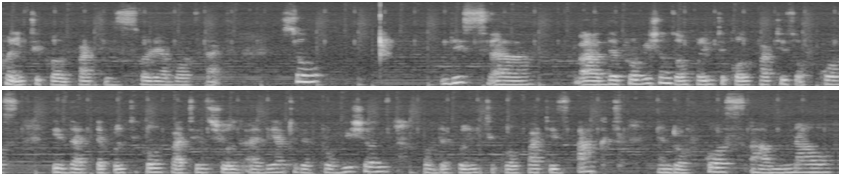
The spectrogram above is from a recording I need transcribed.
political parties. Sorry about that. So this uh, uh, the provisions on political parties, of course, is that the political parties should adhere to the provisions of the Political Parties Act, and of course, um, now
